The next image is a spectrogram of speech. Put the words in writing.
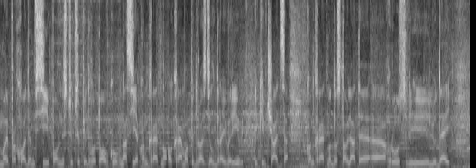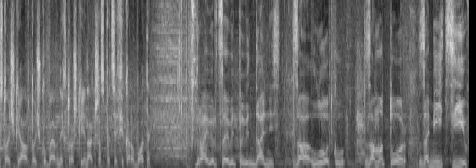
Ми проходимо всі повністю цю підготовку. У нас є конкретно окремо підрозділ драйверів, які вчаться конкретно доставляти е, груз і людей з точки А в точку Б. В них трошки інакша специфіка роботи. драйвер це відповідальність за лодку, за мотор, за бійців,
